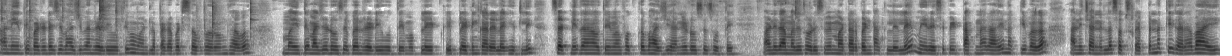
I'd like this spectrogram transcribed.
आणि ते बटाट्याची भाजी पण रेडी होती. मग म्हटलं पटापट सर्व करून घ्यावं. मग इथे माझे डोसे पण रेडी होते. मग प्लेट प्लेटिंग करायला घेतली. चटणी तर नव्हती मग फक्त भाजी आणि डोसेच होते. आणि त्यामध्ये थोडेसे मी मटार पण टाकलेले. मी रेसिपी टाकणार आहे नक्की बघा. आणि चॅनलला सबस्क्राईब पण नक्की करा. बाय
